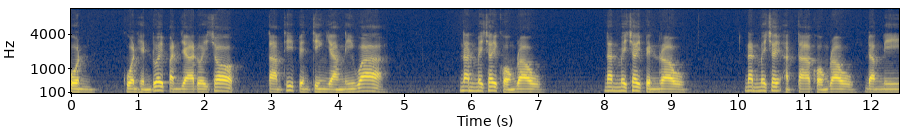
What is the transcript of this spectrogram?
คลควรเห็นด้วยปัญญาโดยชอบ ตามที่เป็นจริงอย่างนี้ว่า นั่นไม่ใช่ของเรา นั่นไม่ใช่เป็นเรา นั่นไม่ใช่อัตตาของเรา ดังนี้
